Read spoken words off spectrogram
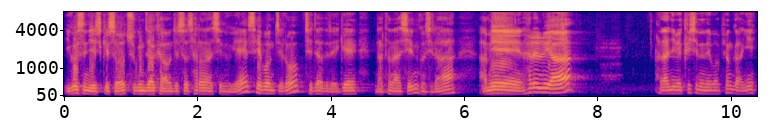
이것은 예수께서 죽은 자 가운데서 살아나신 후에 세 번째로 제자들에게 나타나신 것이라. 아멘. 할렐루야. 하나님의 크신 은혜와 평강이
